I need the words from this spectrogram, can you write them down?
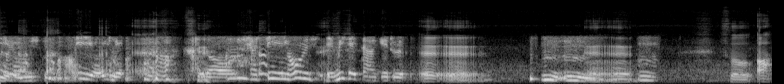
いいよ見せてもらおう。いいよいいよ。あの写真オンして見せてあげる。うんうん。うんうん。うんうん。うん。そう。あ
